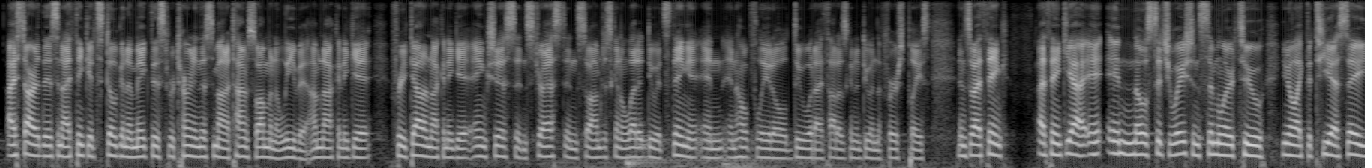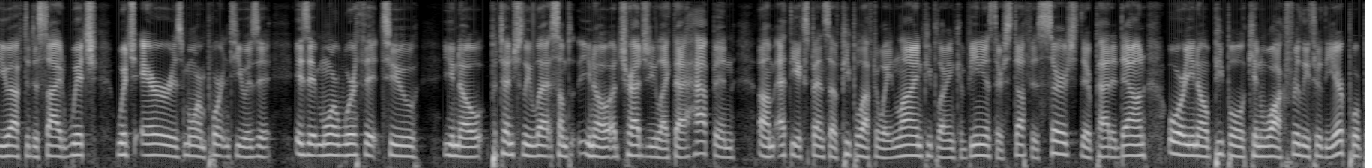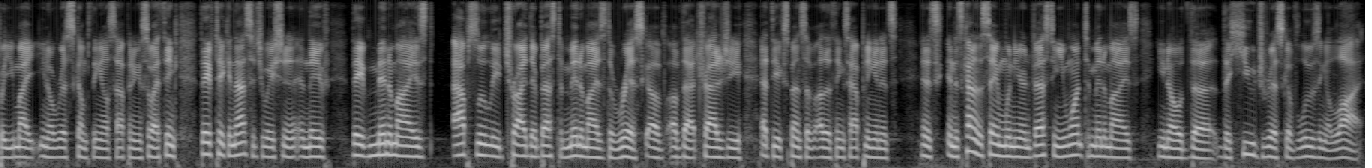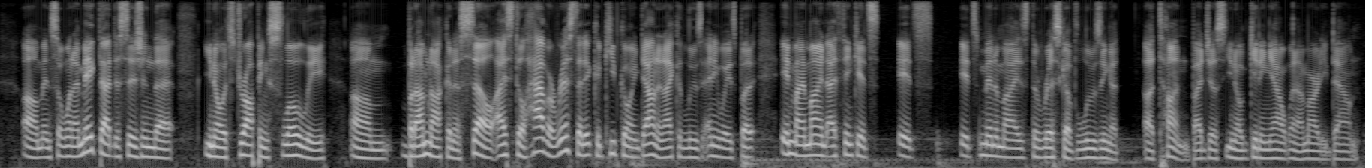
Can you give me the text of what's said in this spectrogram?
I started this and I think it's still going to make this return in this amount of time, so I'm going to leave it. I'm not going to get freaked out. I'm not going to get anxious and stressed, and so I'm just going to let it do its thing, and, and and hopefully it'll do what I thought I was going to do in the first place. And so I think. I think yeah, in, in those situations similar to you know like the TSA, you have to decide which which error is more important to you. Is it is it more worth it to you know, potentially let some, you know, a tragedy like that happen um, at the expense of people have to wait in line, people are inconvenienced, their stuff is searched, they're patted down, or, you know, people can walk freely through the airport, but you might, you know, risk something else happening. So I think they've taken that situation and they've, they've minimized absolutely tried their best to minimize the risk of, of that tragedy at the expense of other things happening and it's and it's and it's kind of the same when you're investing. You want to minimize, you know, the the huge risk of losing a lot. Um, and so when I make that decision that you know it's dropping slowly, um, but I'm not going to sell. I still have a risk that it could keep going down and I could lose anyways. But in my mind, I think it's it's it's minimized the risk of losing a, a ton by just you know getting out when I'm already down.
